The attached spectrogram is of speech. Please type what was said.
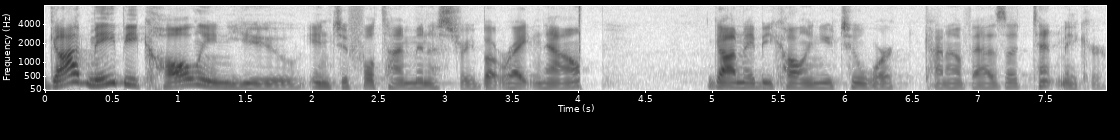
God may be calling you into full time ministry, but right now, God may be calling you to work kind of as a tent maker,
